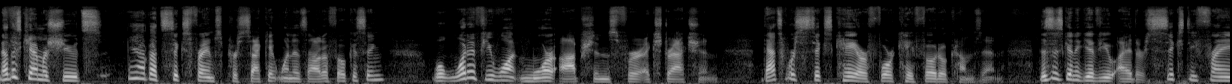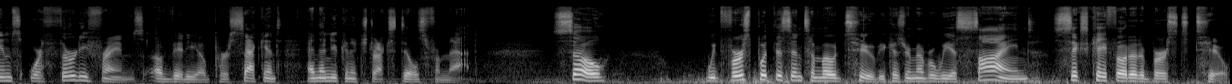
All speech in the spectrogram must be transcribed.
Now this camera shoots yeah, about six frames per second when it's autofocusing. Well, what if you want more options for extraction? That's where 6K or 4K photo comes in. This is going to give you either 60 frames or 30 frames of video per second, and then you can extract stills from that. So we'd first put this into mode 2 because remember we assigned 6K photo to burst 2.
